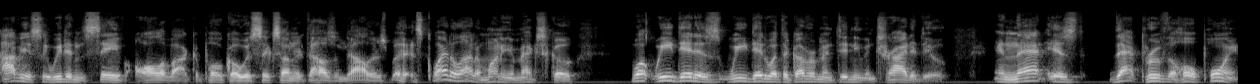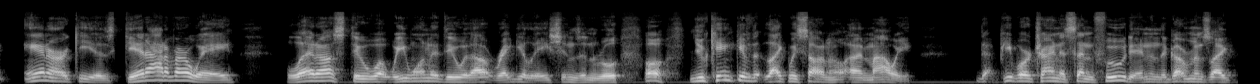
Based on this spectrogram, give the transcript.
obviously we didn't save all of Acapulco with six hundred thousand dollars, but it's quite a lot of money in Mexico. What we did is we did what the government didn't even try to do, and that is that proved the whole point. Anarchy is get out of our way. Let us do what we want to do without regulations and rules. Oh, you can't give the, like we saw in, in Maui. That people are trying to send food in, and the government's like,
